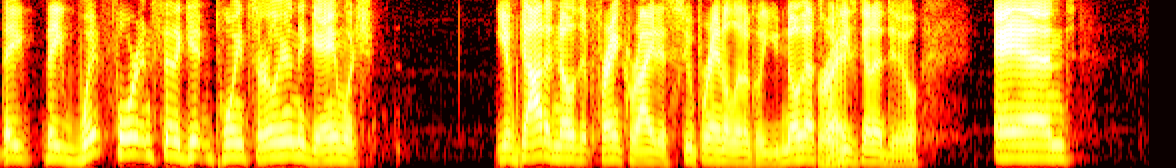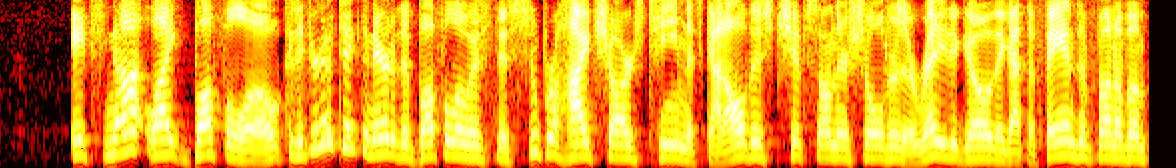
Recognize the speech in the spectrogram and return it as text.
They they went for it instead of getting points earlier in the game, which you've got to know that Frank Reich is super analytical. You know that's what he's going to do. And it's not like Buffalo, because if you're going to take the narrative that Buffalo is this super high charged team that's got all this chips on their shoulder, they're ready to go, they got the fans in front of them,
